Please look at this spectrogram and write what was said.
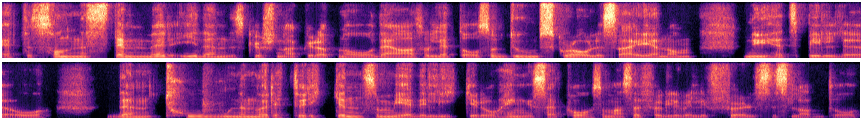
etter sånne stemmer i den diskursen akkurat nå. og Det er så lett å også doomscrolle seg gjennom nyhetsbildet og den tonen og retorikken som medier liker å henge seg på, som er selvfølgelig veldig følelsesladd og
